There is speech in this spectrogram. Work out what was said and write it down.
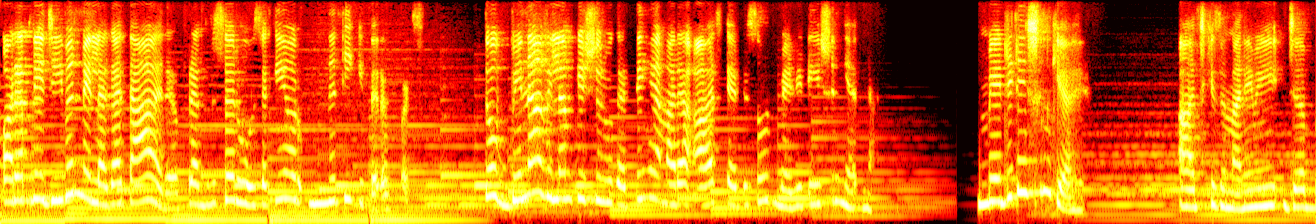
और अपने जीवन में लगातार प्रग्रसर हो सके और उन्नति की तरफ़ बढ़ सके। तो बिना विलंब के शुरू करते हैं हमारा आज का एपिसोड मेडिटेशन या ध्यान मेडिटेशन क्या है? आज के ज़माने में जब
